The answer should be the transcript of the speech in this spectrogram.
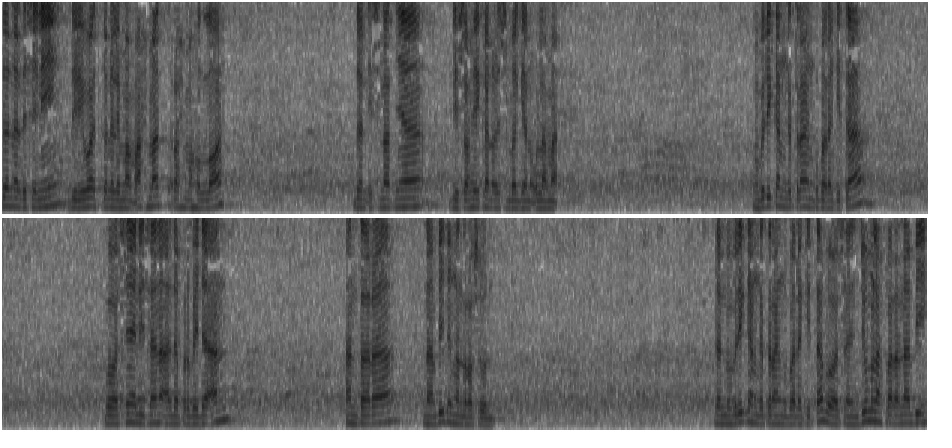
Dan ada sini Diriwayatkan oleh Imam Ahmad Rahimahullah dan isnadnya disahihkan oleh sebagian ulama. Memberikan keterangan kepada kita bahwasanya di sana ada perbedaan antara nabi dengan rasul. Dan memberikan keterangan kepada kita bahwasanya jumlah para nabi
